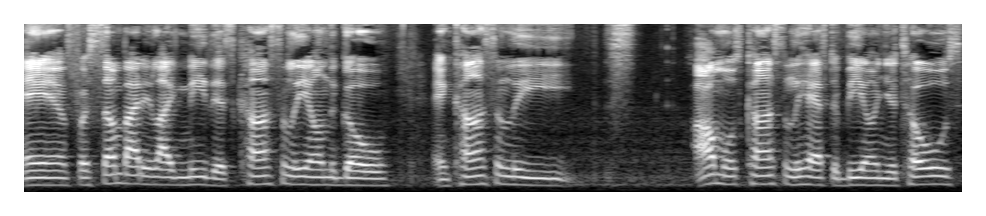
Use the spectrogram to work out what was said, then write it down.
And for somebody like me that's constantly on the go and constantly, almost constantly have to be on your toes,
